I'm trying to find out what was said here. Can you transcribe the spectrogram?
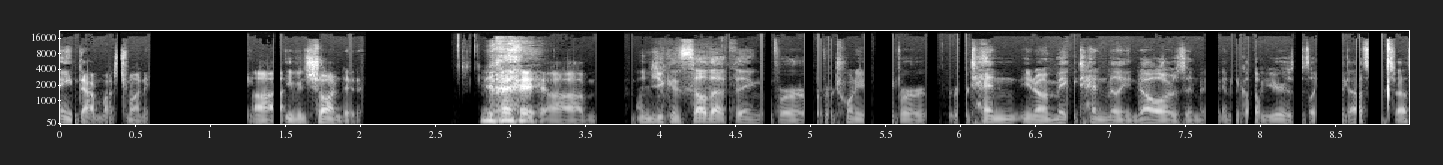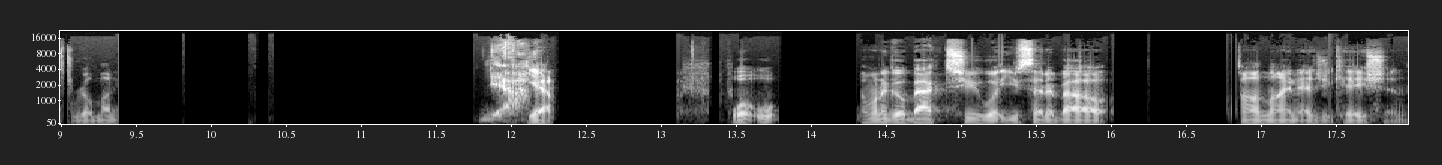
ain't that much money. Uh, even sean did it. Yeah. um, and you can sell that thing for for twenty for, for ten, you know, make ten million dollars in, in a couple years. It's like that's that's real money. Yeah. What, what I want to go back to what you said about online education.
